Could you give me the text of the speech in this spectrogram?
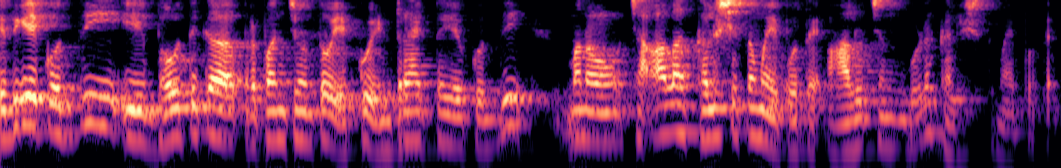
ఎదిగే కొద్దీ ఈ భౌతిక ప్రపంచంతో ఎక్కువ ఇంటరాక్ట్ అయ్యే కొద్దీ మనం చాలా కలుషితం అయిపోతాయి ఆలోచనలు కూడా కలుషితం అయిపోతాయి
